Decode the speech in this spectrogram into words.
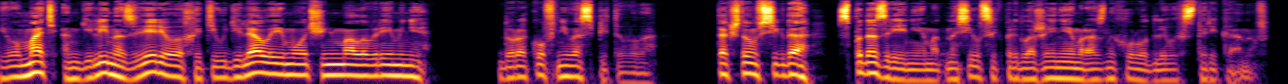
Его мать, Ангелина Зверева, хоть и уделяла ему очень мало времени, дураков не воспитывала. Так что он всегда с подозрением относился к предложениям разных уродливых стариканов.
